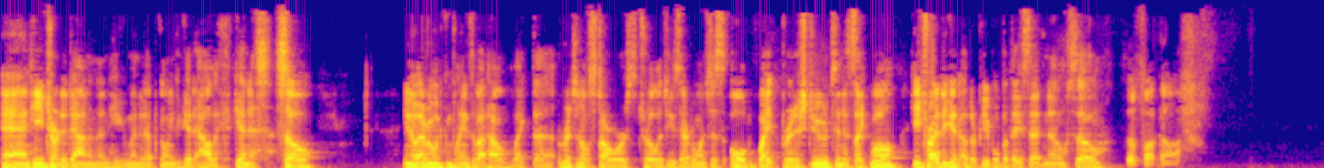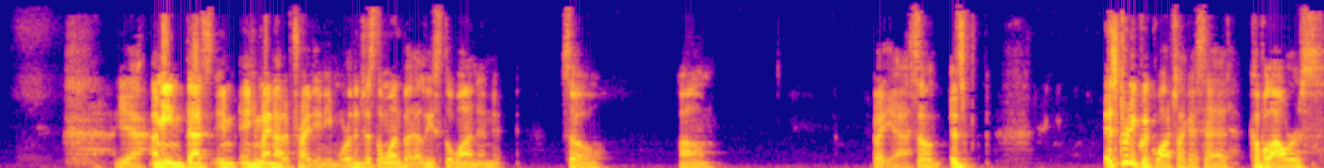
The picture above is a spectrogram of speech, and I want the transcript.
and he turned it down, and then he ended up going to get Alec Guinness. So, you know, everyone complains about how like the original Star Wars trilogies, everyone's just old white British dudes, and it's like, well, he tried to get other people, but they said no. So, So fuck off. yeah, I mean, that's he he might not have tried any more than just the one, but at least the one, and so, um, but yeah, so it's it's pretty quick watch, like I said, a couple hours.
